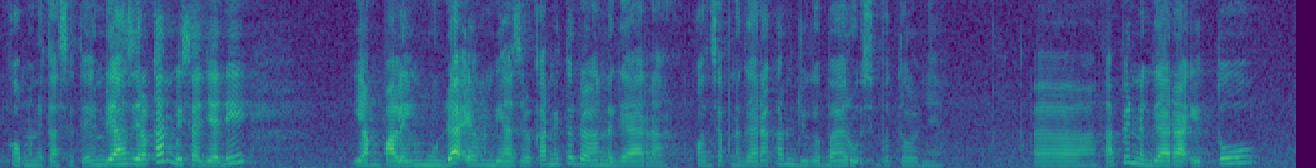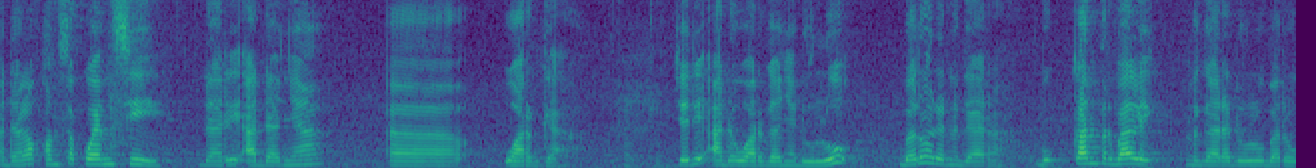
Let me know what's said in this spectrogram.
komunitas itu yang dihasilkan bisa jadi yang paling mudah yang dihasilkan itu adalah negara konsep negara kan juga baru sebetulnya uh, tapi negara itu adalah konsekuensi dari adanya uh, warga okay. jadi ada warganya dulu baru ada negara. Bukan terbalik, negara dulu baru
